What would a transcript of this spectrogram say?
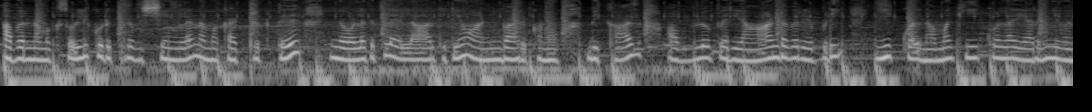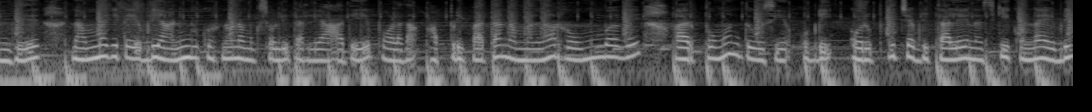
அவர் நமக்கு சொல்லி கொடுக்குற விஷயங்களை நம்ம கற்றுக்கிட்டு இந்த உலகத்தில் எல்லார்கிட்டேயும் அன்பாக இருக்கணும். பிகாஸ் அவ்வளோ பெரிய ஆண்டவர் எப்படி ஈக்குவல் நமக்கு ஈக்குவலாக இறங்கி வந்து நம்மக்கிட்ட எப்படி அன்பு கூறணும் நமக்கு சொல்லி தரலையா? அதே போல் தான் அப்படி பார்த்தா நம்மெல்லாம் ரொம்பவே அற்பமும் தூசியும். இப்படி ஒரு பூச்சி அப்படி தலையை நசுக்கி கொண்டா எப்படி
